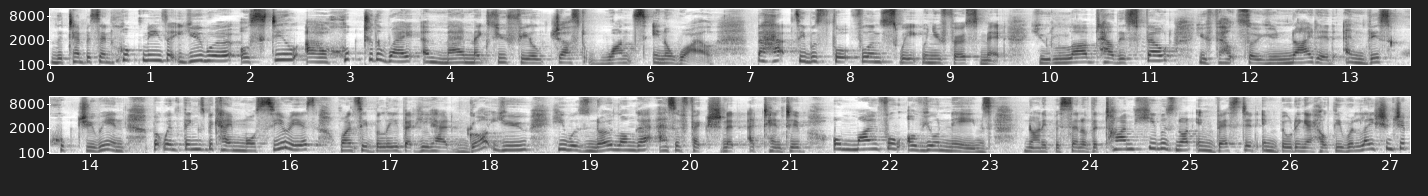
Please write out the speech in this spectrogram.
The 10% hook means that you were or still are hooked to the way a man makes you feel just once in a while. Perhaps he was thoughtful and sweet when you first met. You loved how this felt, you felt so united, and this hooked you in. But when things became more serious, once he believed that he had got you, he was no longer as affectionate, attentive, or mindful of your needs. 90% of the time, he was not invested in building a healthy relationship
